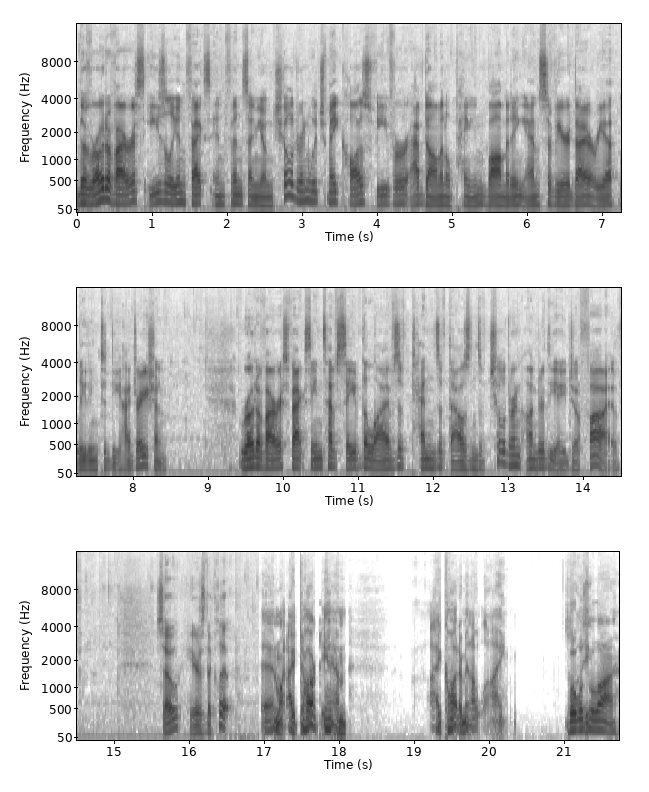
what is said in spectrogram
The rotavirus easily infects infants and young children, which may cause fever, abdominal pain, vomiting, and severe diarrhea, leading to dehydration. Rotavirus vaccines have saved the lives of tens of thousands of children under the age of five. So here's the clip. And when I talked to him, I caught him in a lie. What was the lie?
